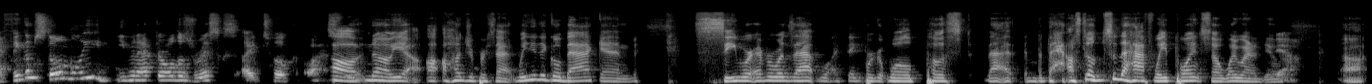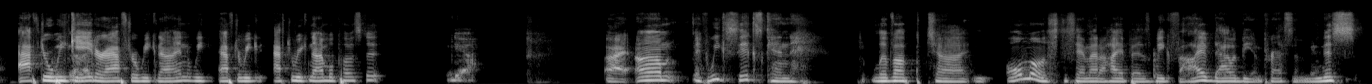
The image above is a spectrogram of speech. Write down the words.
I think I'm still in the lead, even after all those risks I took last. Oh week. no, yeah, a hundred percent. We need to go back and see where everyone's at. Well, I think we're we'll post that, but the I'll still to the halfway point. So what do we want to do? Yeah. Uh, after week eight or after week nine? Week after week after week nine, we'll post it. Yeah. All right. Um, if week six can live up to almost the same amount of hype as week five, that would be impressive. I mean, this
